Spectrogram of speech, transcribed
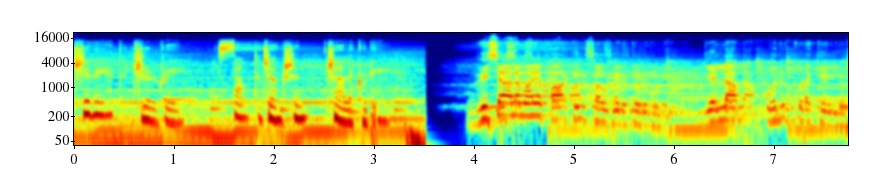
Chirayath jewellery south junction Chalakudy. വിശാലമായ പാർക്കിംഗ് സൗകര്യത്തോടുകൂടി എല്ലാം ഒരു കുടക്കീഴിൽ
